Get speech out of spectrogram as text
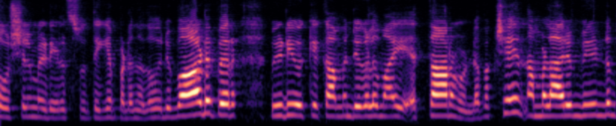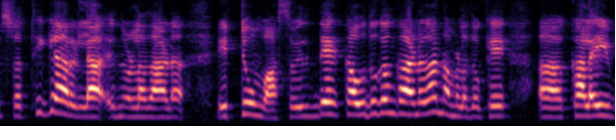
സോഷ്യൽ മീഡിയയിൽ ശ്രദ്ധിക്കപ്പെടുന്നത്. ഒരുപാട് പേർ വീഡിയോയ്ക്ക് കമന്റുകളുമായി എത്താറുമുണ്ട്. പക്ഷേ നമ്മളാരും വീണ്ടും ശ്രദ്ധിക്കാറില്ല എന്നുള്ളതാണ് ഏറ്റവും വാസ്തവം. ഇതിന്റെ കൗതുകം കാണുക നമ്മളതൊക്കെ കളയും.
